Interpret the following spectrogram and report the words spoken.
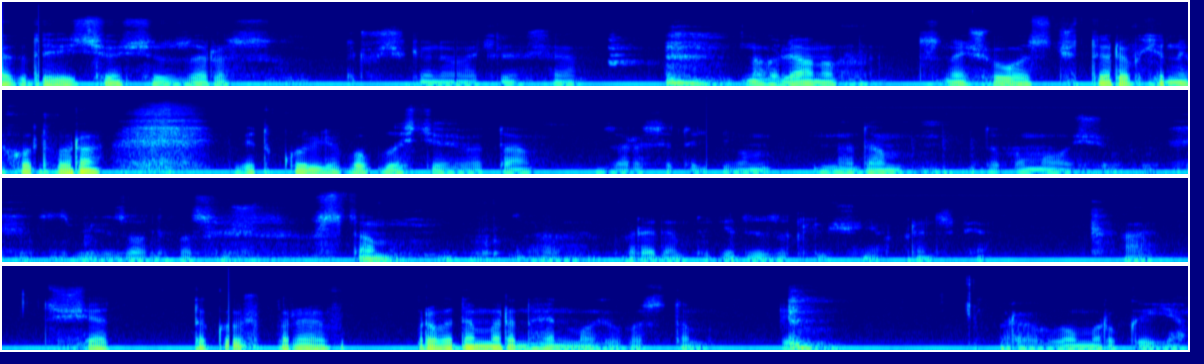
Так, дивіться, ось зараз трошечки внимательніше оглянув. Знайшов у вас 4 вхідних отвора від кулі в області живота. Зараз я тоді вам надам допомогу, щоб стабілізувати вас там. Перейдемо тоді до заключення, в принципі. А, ще також проведемо рентген, може у вас там перелом руки є.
